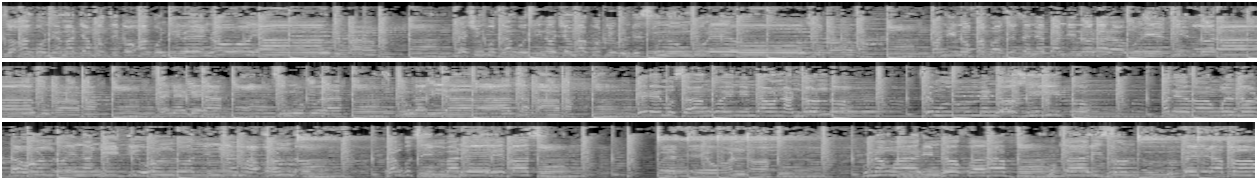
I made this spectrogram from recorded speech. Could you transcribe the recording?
mazo angu nematambudziko angu ndive nhoo yangu baba neshungu dzangu ndinochema kuti undisunungurewo baba pandinofamba zvese nepandinorara uridzi simba rerebasa kwete hondo kuna mwari ndokwarabu ukarizondo uperapa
